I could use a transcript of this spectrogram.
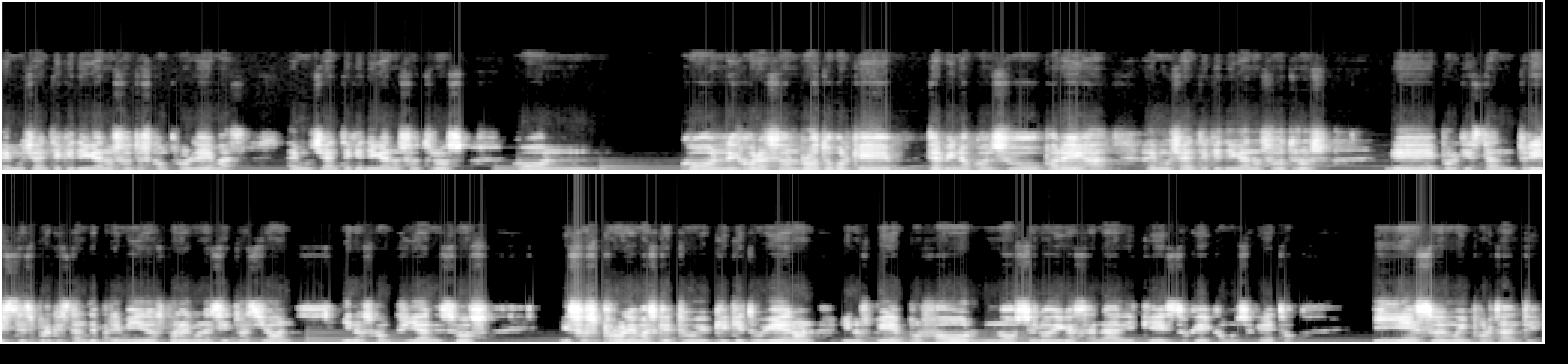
Hay mucha gente que llega a nosotros con problemas. Hay mucha gente que llega a nosotros con, con el corazón roto porque terminó con su pareja. Hay mucha gente que llega a nosotros eh, porque están tristes, porque están deprimidos por alguna situación y nos confían esos, esos problemas que, que, tuvieron y nos piden, por favor, no se lo digas a nadie, que esto quede como un secreto. Y eso es muy importante,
